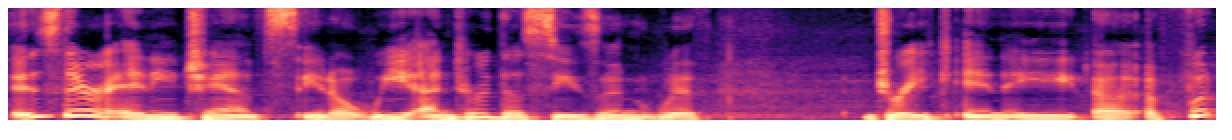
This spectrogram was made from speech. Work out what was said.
Is there any chance you know we entered this season with Drake in a a, a foot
